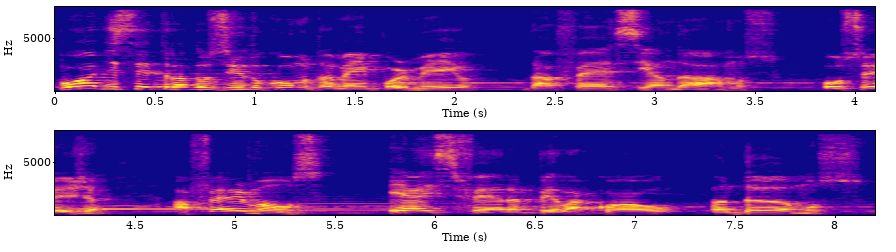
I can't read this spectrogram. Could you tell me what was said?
Pode ser traduzido como também por meio da fé se andarmos. Ou seja, a fé, irmãos, é a esfera pela qual andamos.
